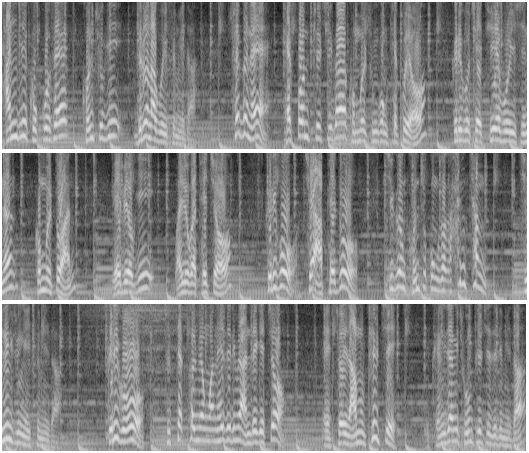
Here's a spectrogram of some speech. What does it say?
단지 곳곳에 건축이 늘어나고 있습니다. 최근에 100번 필지가 건물 준공됐고요. 그리고 제 뒤에 보이시는 건물 또한 외벽이 완료가 됐죠. 그리고 제 앞에도 지금 건축 공사가 한창 진행 중에 있습니다. 그리고 주택 설명만 해드리면 안 되겠죠? 예, 저희 남은 필지 굉장히 좋은 필지들입니다.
